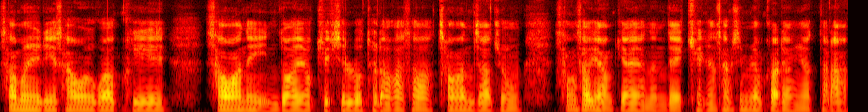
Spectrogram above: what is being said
사무엘이 사울과 그의 사환을 인도하여 객실로 들어가서 청한 자 중 상석에 앉게 하였는데 객은 30명가량이었더라.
